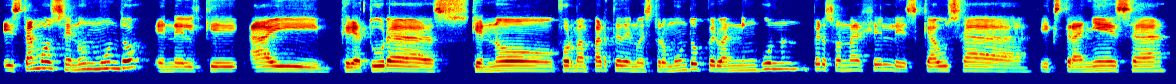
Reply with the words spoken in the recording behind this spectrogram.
Estamos en un mundo en el que hay criaturas que no forman parte de nuestro mundo, pero a ningún personaje les causa extrañeza,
